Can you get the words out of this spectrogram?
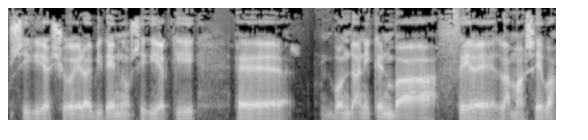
O sigui, això era evident. O sigui, aquí eh, Von Daniken va fer la mà seva.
